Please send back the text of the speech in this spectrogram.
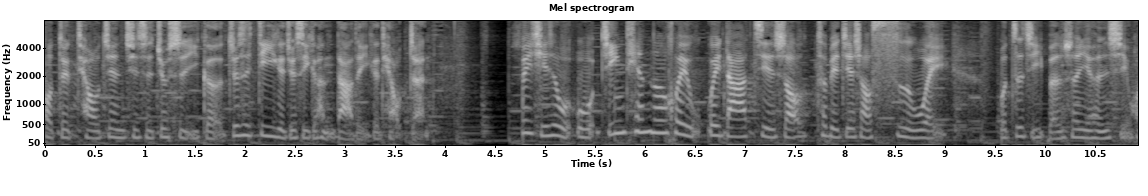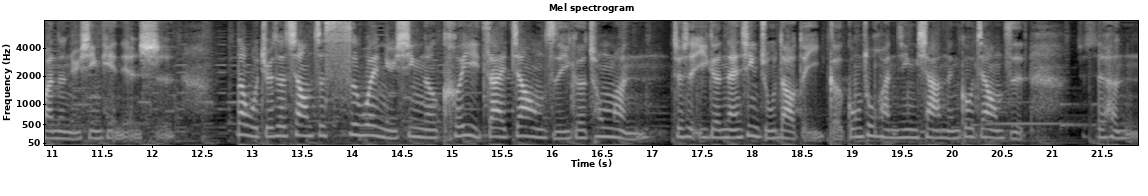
哦，这条件其实就是一个，就是第一个就是一个很大的一个挑战。所以其实我我今天呢会为大家介绍，特别介绍四位我自己本身也很喜欢的女性甜点师。那我觉得像这四位女性呢，可以在这样子一个充满就是一个男性主导的一个工作环境下，能够这样子就是很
